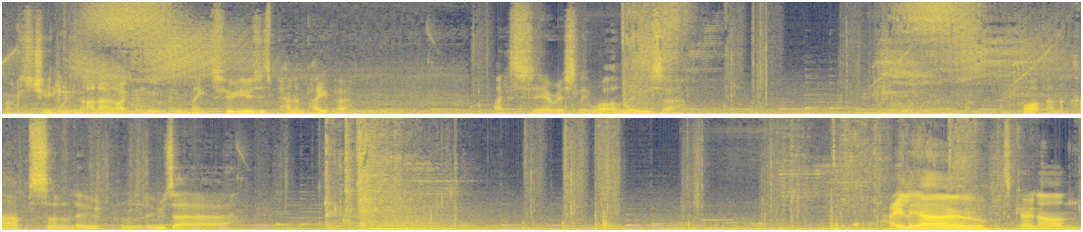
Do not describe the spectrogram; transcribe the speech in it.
Fuck is cheating. I know. Like who, who makes who uses pen and paper? Like, seriously, what a loser. What an absolute loser. Paleo, what's going on?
